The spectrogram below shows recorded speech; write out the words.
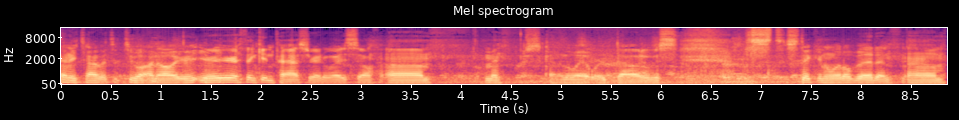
anytime it's a two on zero, you're, you're, you're, thinking pass right away. So. Um, I mean, just kind of the way it worked out. It was sticking a little bit and um,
